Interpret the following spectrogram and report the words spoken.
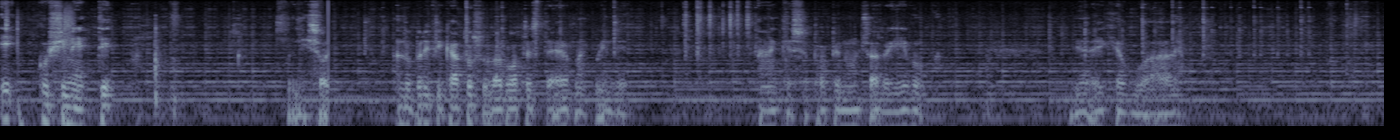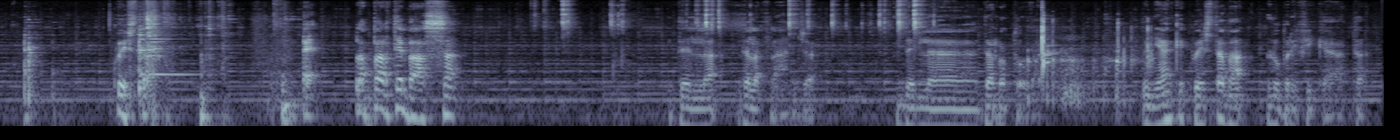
i cuscinetti lubrificato sulla ruota esterna quindi anche se proprio non ci arrivo direi che è uguale. Questa è la parte bassa della, della flangia del, del rotore. Quindi anche questa va lubrificata.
